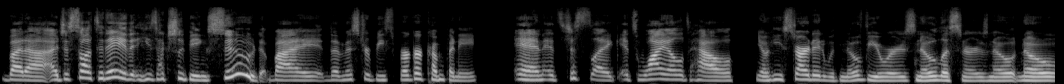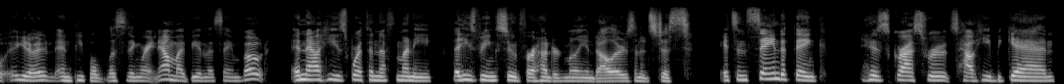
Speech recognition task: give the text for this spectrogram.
But uh, I just saw today that he's actually being sued by the Mr. Beast Burger Company and it's just like, it's wild how, you know, he started with no viewers, no listeners, no, no, you know, and people listening right now might be in the same boat. And now he's worth enough money that he's being sued for a hundred million dollars. And it's just, it's insane to think his grassroots, how he began.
